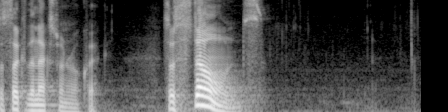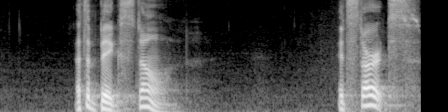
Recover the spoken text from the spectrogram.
let's look at the next one real quick. So, stones. That's a big stone. It starts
